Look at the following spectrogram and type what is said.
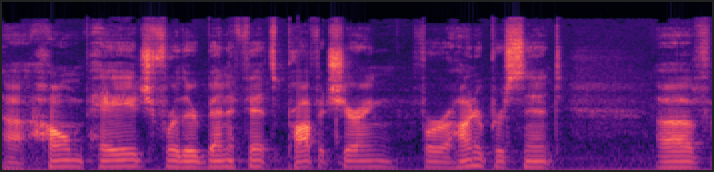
uh, home page for their benefits. Profit sharing for 100% of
